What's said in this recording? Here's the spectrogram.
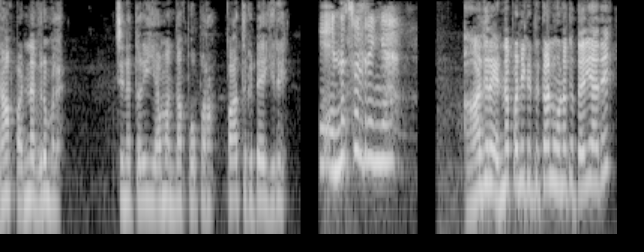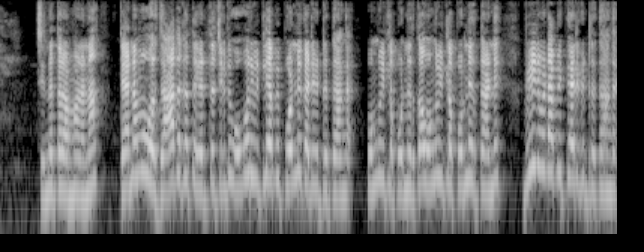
நான் பண்ண விரும்பல. சின்னத்துல ஏமாந்து தான் போறான்? பாத்துக்கிட்டே இரு. என்ன சொல்றீங்க? ஆதிர என்ன பண்ணிக்கிட்டு இருக்கான்னு உனக்கு தெரியாது? சின்னத்துல அம்மா தினமும் ஒரு ஜாதகத்தை எடுத்து வச்சுக்கிட்டு ஒவ்வொரு வீட்லயா போய் பொண்ணு கட்டிட்டு இருக்காங்க. உங்க வீட்ல பொண்ணு இருக்கா? உங்க வீட்ல பொண்ணு இருக்கான்னு வீடு வீடா போய் கேட்டுக்கிட்டு இருக்காங்க.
